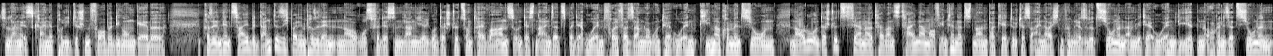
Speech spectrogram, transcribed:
solange es keine politischen Vorbedingungen gäbe gäbe. Präsidentin Tsai bedankte sich bei dem Präsidenten Naurus für dessen langjährige Unterstützung Taiwans und dessen Einsatz bei der UN-Vollversammlung und der UN-Klimakonvention. Nauru unterstützt ferner Taiwans Teilnahme auf internationalem Paket durch das Einreichen von Resolutionen an mit der UN liierten Organisationen.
